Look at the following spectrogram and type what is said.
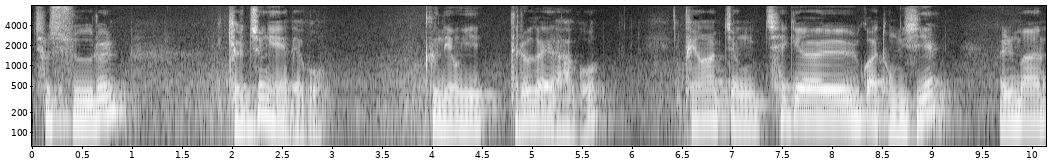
철수를 결정해야 되고 그 내용이 들어가야 하고 평화협정 체결과 동시에 얼마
